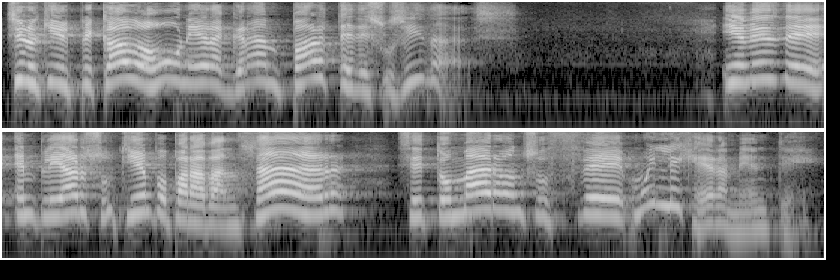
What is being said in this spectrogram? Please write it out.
sino que el pecado aún era gran parte de sus vidas. Y en vez de emplear su tiempo para avanzar, se tomaron su fe muy ligeramente.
